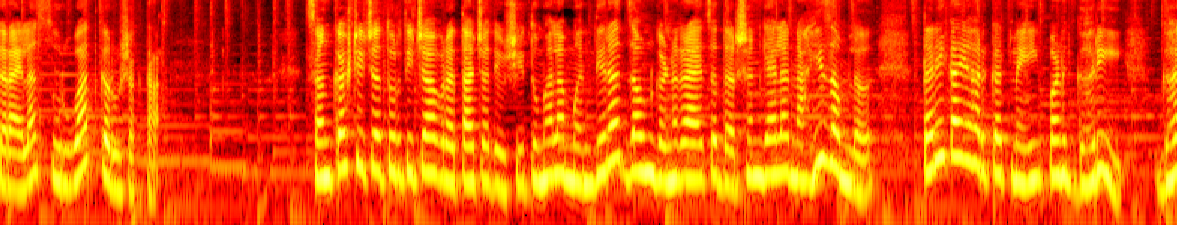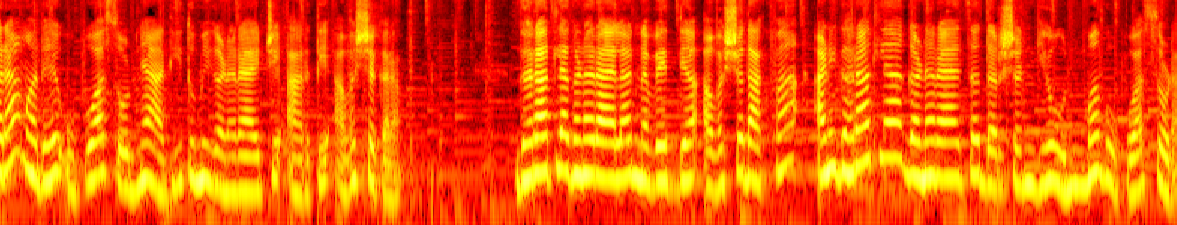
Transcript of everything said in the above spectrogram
करायला सुरुवात करू शकता. संकष्टी चतुर्थीच्या व्रताच्या दिवशी तुम्हाला मंदिरात जाऊन गणरायाचं दर्शन घ्यायला नाही जमलं तरी काही हरकत नाही पण घरी घरामध्ये उपवास सोडण्याआधी तुम्ही गणरायाची आरती अवश्य करा. घरातल्या गणरायाला नैवेद्य अवश्य दाखवा आणि घरातल्या गणरायाचं दर्शन घेऊन मग उपवास सोडा.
